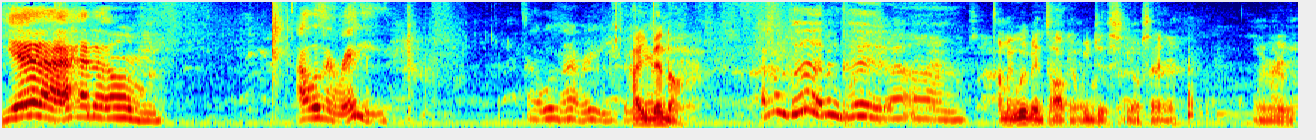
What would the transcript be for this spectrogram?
Yeah, I had to, um. I wasn't ready. I was not ready. for the How you been though? I've been good. I've been good. I, um. I mean, we've been talking. We just, you know what I'm saying? We really.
